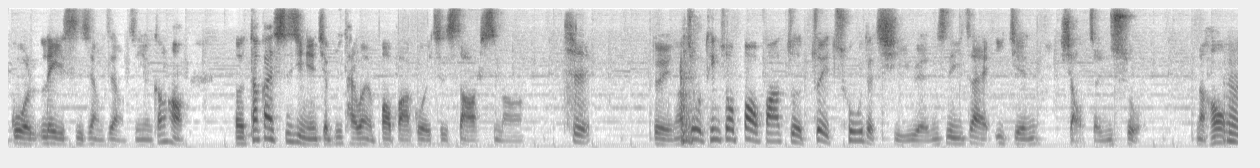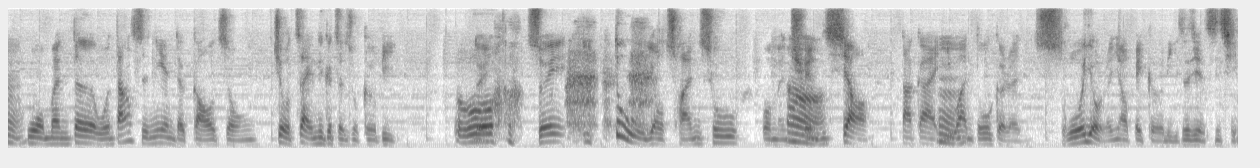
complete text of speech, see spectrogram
过类似像这样的经验，刚好，呃，大概十几年前不是台湾有爆发过一次 SARS 吗？是对，然后就听说爆发这最初的起源是在一间小诊所，然后嗯我们的我当时念的高中就在那个诊所隔壁，哦，所以一度有传出我们全校大概一嗯万多个人，所有人要被隔离这件事情。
